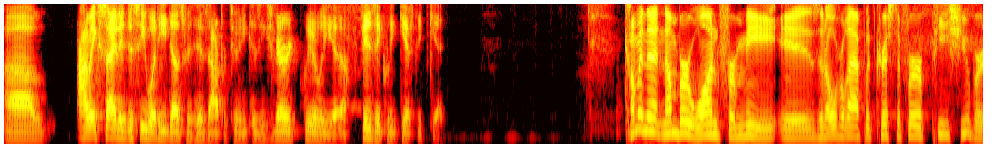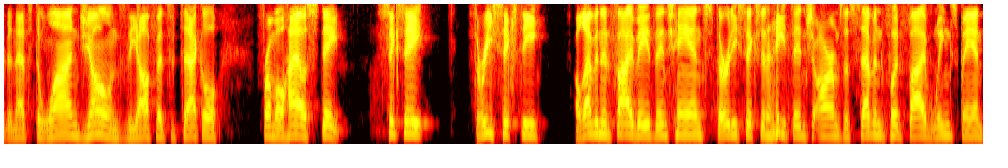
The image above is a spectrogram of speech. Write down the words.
Uh, I'm excited to see what he does with his opportunity because he's very clearly a physically gifted kid. Coming in at number one for me is an overlap with Christopher P. Schubert, and that's Dawand Jones, the offensive tackle from Ohio State. 6'8, 360, 11 and 5 eighth inch hands, 36 and an eighth inch arms, a seven foot five wingspan.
